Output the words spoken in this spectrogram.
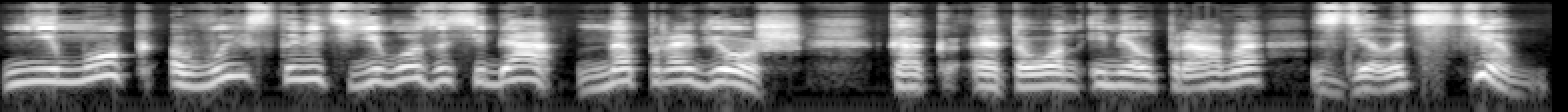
не мог выставить его за себя на провеж, как это он имел право сделать с тем.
